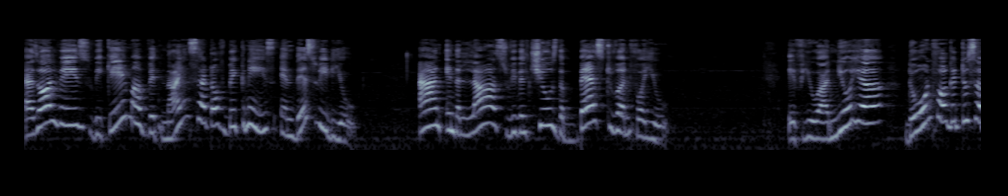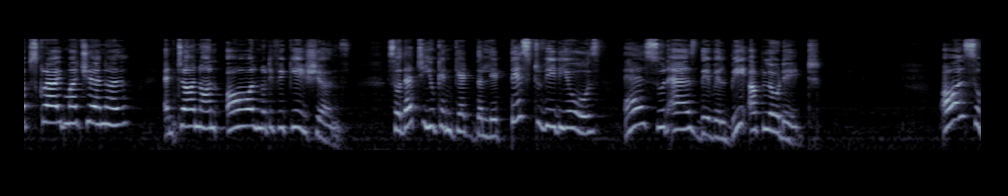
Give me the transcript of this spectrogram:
As always, we came up with 9 set of bikinis in this video and in the last we will choose the best one for you. If you are new here, don't forget to subscribe my channel and turn on all notifications so that you can get the latest videos as soon as they will be uploaded. Also,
